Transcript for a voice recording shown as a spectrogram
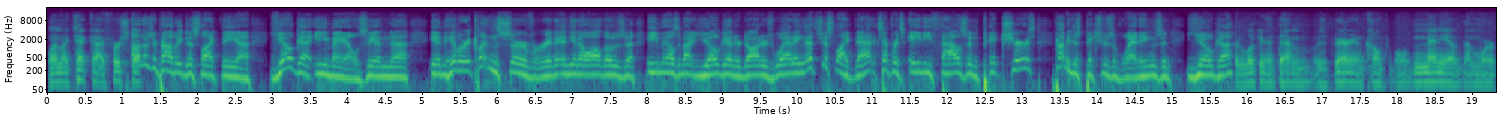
when my tech guy first Oh, started, those are probably just like the uh, yoga emails in uh, in Hillary Clinton's server, and, and you know all those uh, emails about yoga and her daughter's wedding. That's just like that, except for it's eighty thousand pictures. Probably just pictures of weddings and yoga. looking at them was very uncomfortable. Many of them were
